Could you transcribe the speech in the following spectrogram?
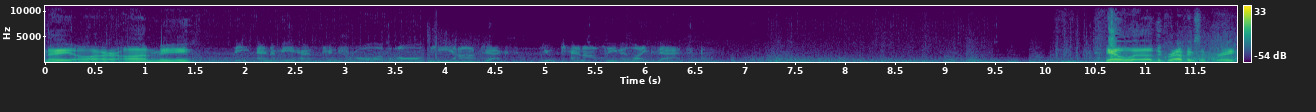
They are on me. The enemy has control of all key objects. You cannot leave it like that. Yeah, uh, the graphics look great.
